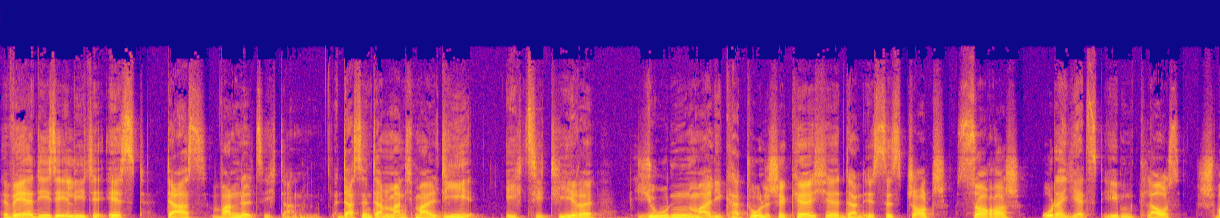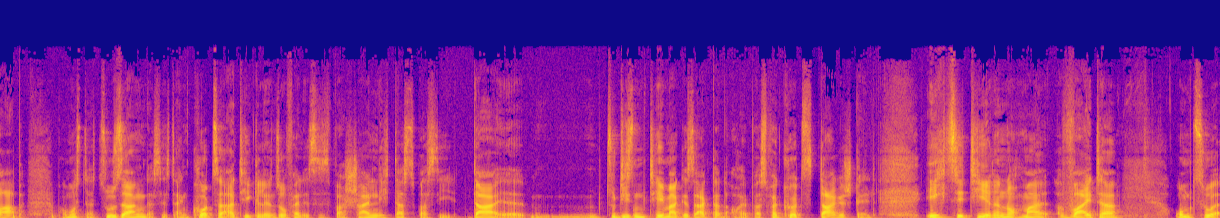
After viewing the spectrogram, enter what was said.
Wer diese Elite ist, das wandelt sich dann. Das sind dann manchmal die, ich zitiere, Juden, mal die katholische Kirche, dann ist es George Soros oder jetzt eben Klaus Schwab. Man muss dazu sagen, das ist ein kurzer Artikel, insofern ist es wahrscheinlich das, was sie da äh, zu diesem Thema gesagt hat, auch etwas verkürzt dargestellt. Ich zitiere nochmal weiter, um zu äh,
